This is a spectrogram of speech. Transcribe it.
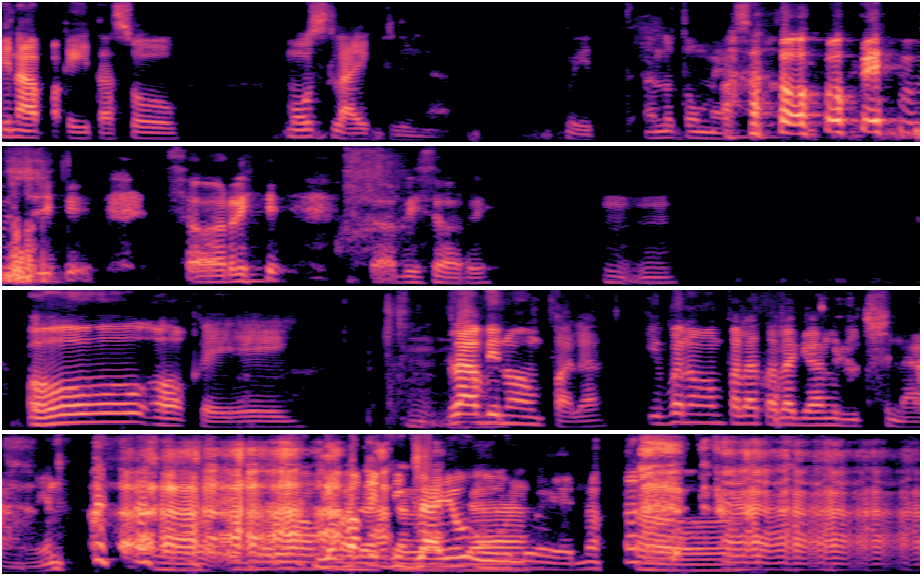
pinapakita. So, most likely nga. Wait, ano tong message? OMG. sorry. Sorry, sorry. Mm-mm. Oh, okay. Mm-mm. Grabe naman pala. Iba naman pala talaga ang reach namin. Pala Lumaki bigla yung ulo eh. No?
